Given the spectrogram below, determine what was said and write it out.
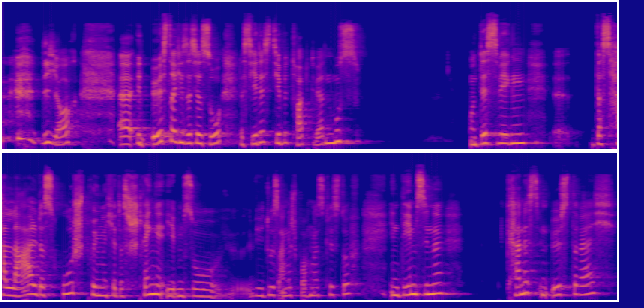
dich auch. Äh, in Österreich ist es ja so, dass jedes Tier betäubt werden muss. Und deswegen äh, das Halal, das Ursprüngliche, das Strenge ebenso, wie du es angesprochen hast, Christoph, in dem Sinne kann es in Österreich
